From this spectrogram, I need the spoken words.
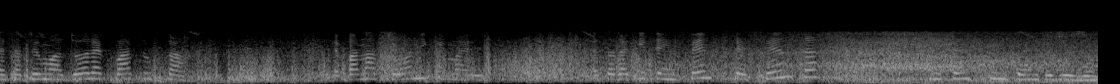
Essa filmadora é 4K. É Panasonic, mas essa daqui tem 160 e 150 de zoom.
